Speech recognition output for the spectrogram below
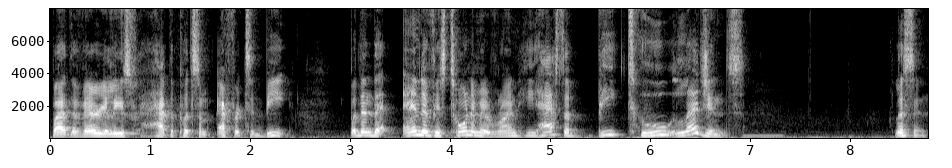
but at the very least had to put some effort to beat. But then the end of his tournament run, he has to beat two legends. Listen,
